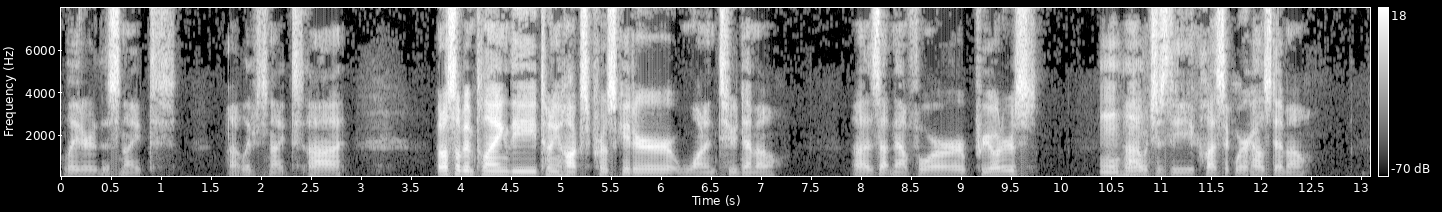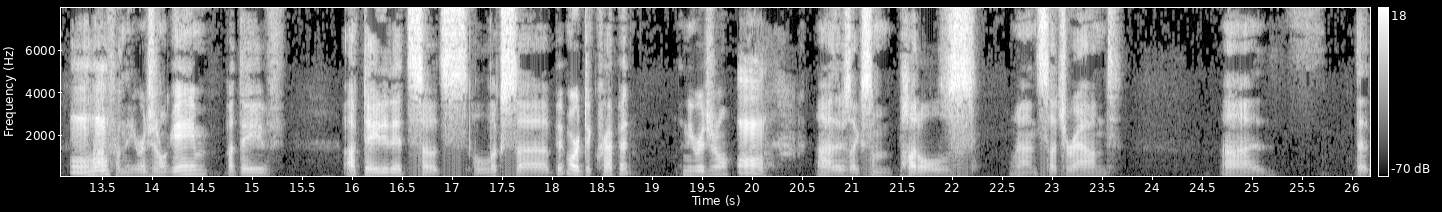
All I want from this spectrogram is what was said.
later this night, uh, later tonight. Uh, but also been playing the Tony Hawk's Pro Skater 1 and 2 demo. Uh, is out now for pre-orders, Mm-hmm. uh, which is the classic warehouse demo mm-hmm. from the original game, but they've updated it so it's, it looks uh, a bit more decrepit than the original. Mm. Uh, there's like some puddles and such around. Uh, that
